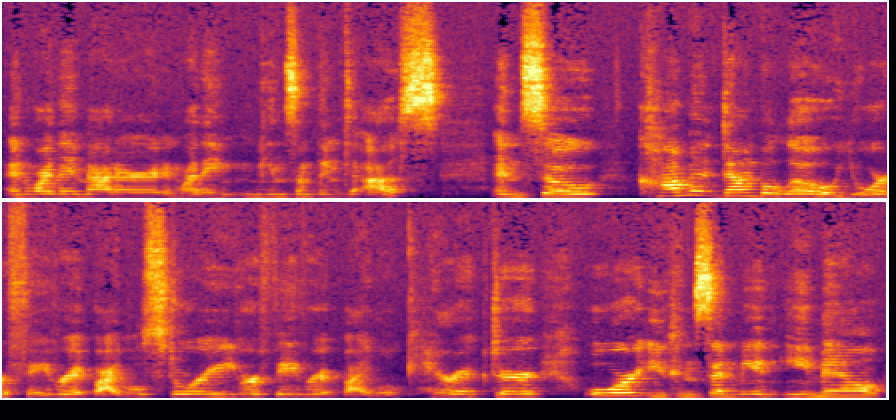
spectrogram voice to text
and why they matter and why they mean something to us. And so comment down below your favorite Bible story, your favorite Bible character, or you can send me an email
